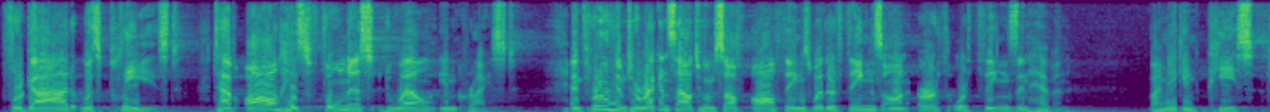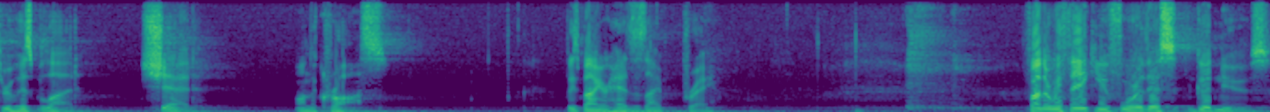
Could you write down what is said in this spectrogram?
For God was pleased to have all his fullness dwell in Christ, and through him to reconcile to himself all things, whether things on earth or things in heaven, by making peace through his blood shed on the cross. Please bow your heads as I pray. Father, we thank you for this good news,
